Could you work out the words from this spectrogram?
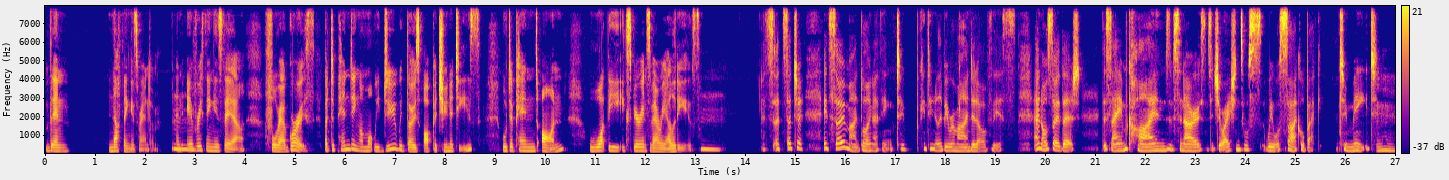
then nothing is random and mm-hmm. everything is there for our growth. But depending on what we do with those opportunities will depend on what the experience of our reality is. Hmm. It's it's such a it's so mind blowing. I think to continually be reminded of this, and also that the same kinds of scenarios and situations will we will cycle back to meet mm-hmm.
